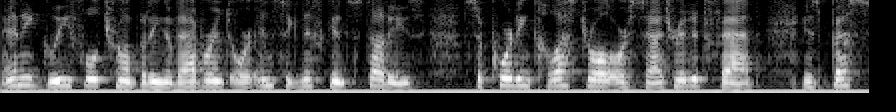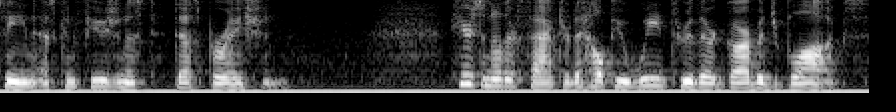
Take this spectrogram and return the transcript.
Any gleeful trumpeting of aberrant or insignificant studies supporting cholesterol or saturated fat is best seen as Confusionist desperation. Here's another factor to help you weed through their garbage blogs.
